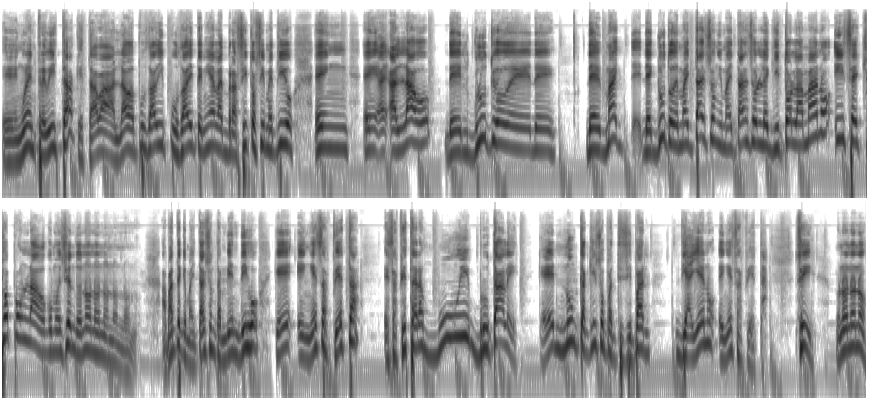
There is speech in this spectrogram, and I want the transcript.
en una entrevista que estaba al lado de Puff Daddy. Puff Daddy tenía el bracito así metido en, al lado del glúteo de, Mike, del glúteo de Mike Tyson y Mike Tyson le quitó la mano y se echó por un lado, como diciendo, no, no, no, no, no, no. Aparte que Mike Tyson también dijo que en esas fiestas, esas fiestas eran muy brutales que él nunca quiso participar de a lleno en esa fiesta. Sí, no, no, no.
